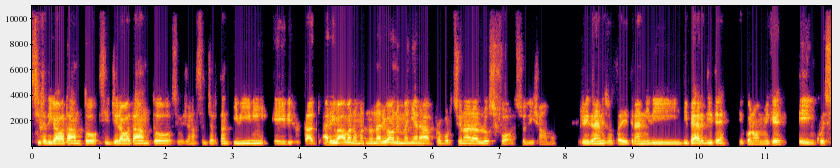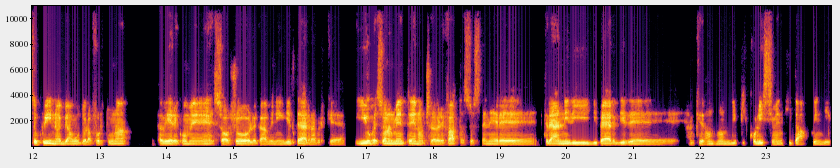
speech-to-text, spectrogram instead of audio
si faticava tanto, si girava tanto, si facevano assaggiare tanti vini e i risultati arrivavano, ma non arrivavano in maniera proporzionale allo sforzo, diciamo. I primi tre anni sono stati tre anni di, di perdite economiche e in questo qui noi abbiamo avuto la fortuna avere come socio le cave in Inghilterra perché io personalmente non ce l'avrei fatta a sostenere tre anni di, di perdite anche non, non, di piccolissima entità quindi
